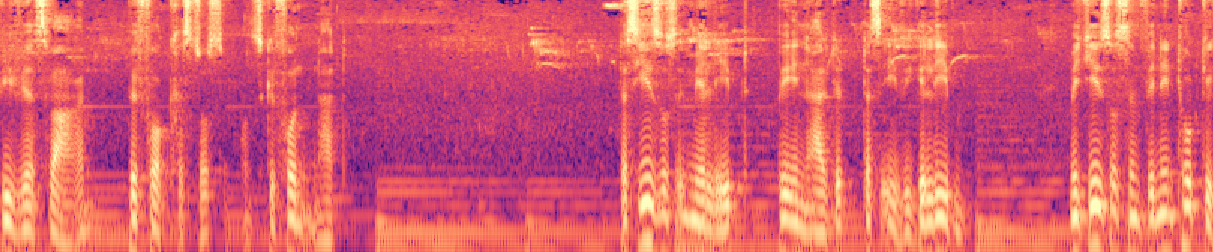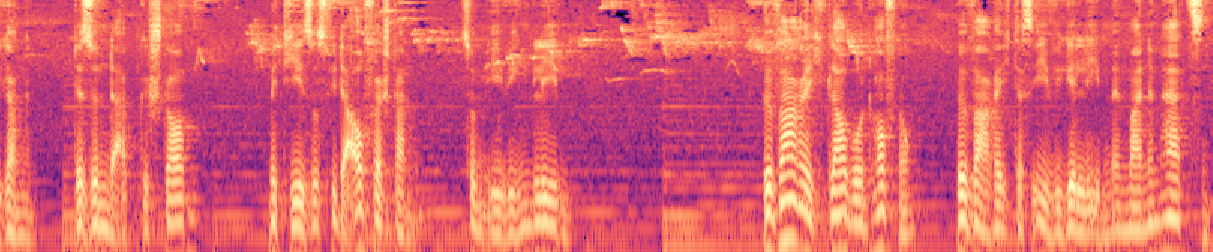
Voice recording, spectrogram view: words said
wie wir es waren, bevor Christus uns gefunden hat. Dass Jesus in mir lebt, beinhaltet das ewige Leben. Mit Jesus sind wir in den Tod gegangen, der Sünde abgestorben mit Jesus wieder auferstanden zum ewigen Leben. Bewahre ich Glaube und Hoffnung, bewahre ich das ewige Leben in meinem Herzen.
